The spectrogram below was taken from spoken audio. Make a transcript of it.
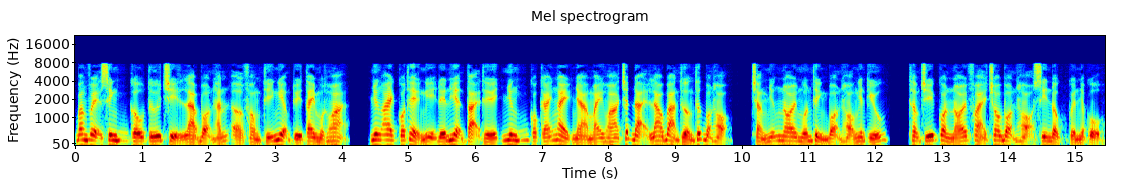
băng vệ sinh cấu tứ chỉ là bọn hắn ở phòng thí nghiệm tùy tay một họa, nhưng ai có thể nghĩ đến hiện tại thế nhưng có cái ngày nhà máy hóa chất đại lao bản thưởng thức bọn họ, chẳng những nói muốn thỉnh bọn họ nghiên cứu, thậm chí còn nói phải cho bọn họ xin độc quyền nhập cổ.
